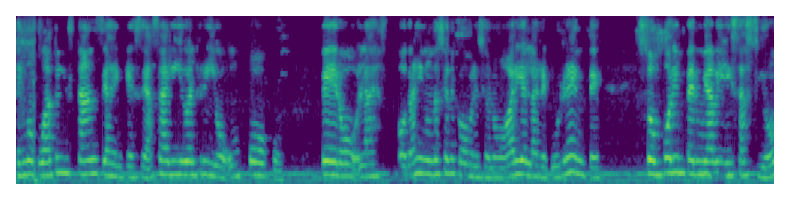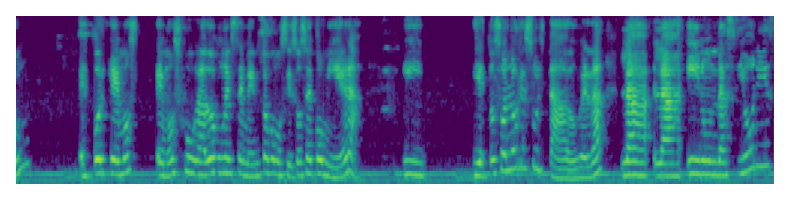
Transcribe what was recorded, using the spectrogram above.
tengo cuatro instancias en que se ha salido el río un poco, pero las otras inundaciones, como mencionó Ariel, las recurrentes, son por impermeabilización, es porque hemos hemos jugado con el cemento como si eso se comiera. Y, estos son los resultados, ¿verdad? las inundaciones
